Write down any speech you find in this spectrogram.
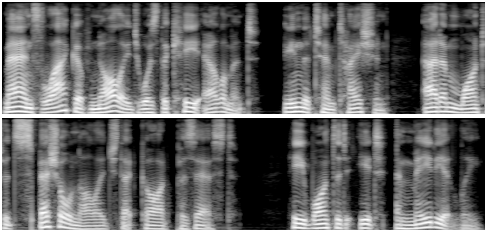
Man's lack of knowledge was the key element in the temptation. Adam wanted special knowledge that God possessed. He wanted it immediately.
